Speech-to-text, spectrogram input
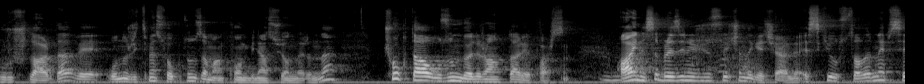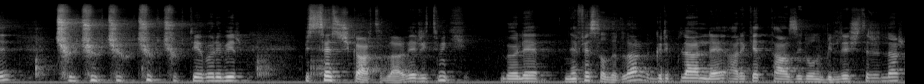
vuruşlarda ve onu ritme soktuğun zaman kombinasyonlarında çok daha uzun böyle roundlar yaparsın. Aynısı Brezilya Jiu-Jitsu için de geçerli. Eski ustaların hepsi çük çük çük çük çük diye böyle bir bir ses çıkartırlar ve ritmik böyle nefes alırlar. Griplerle, hareket tarzıyla onu birleştirirler.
